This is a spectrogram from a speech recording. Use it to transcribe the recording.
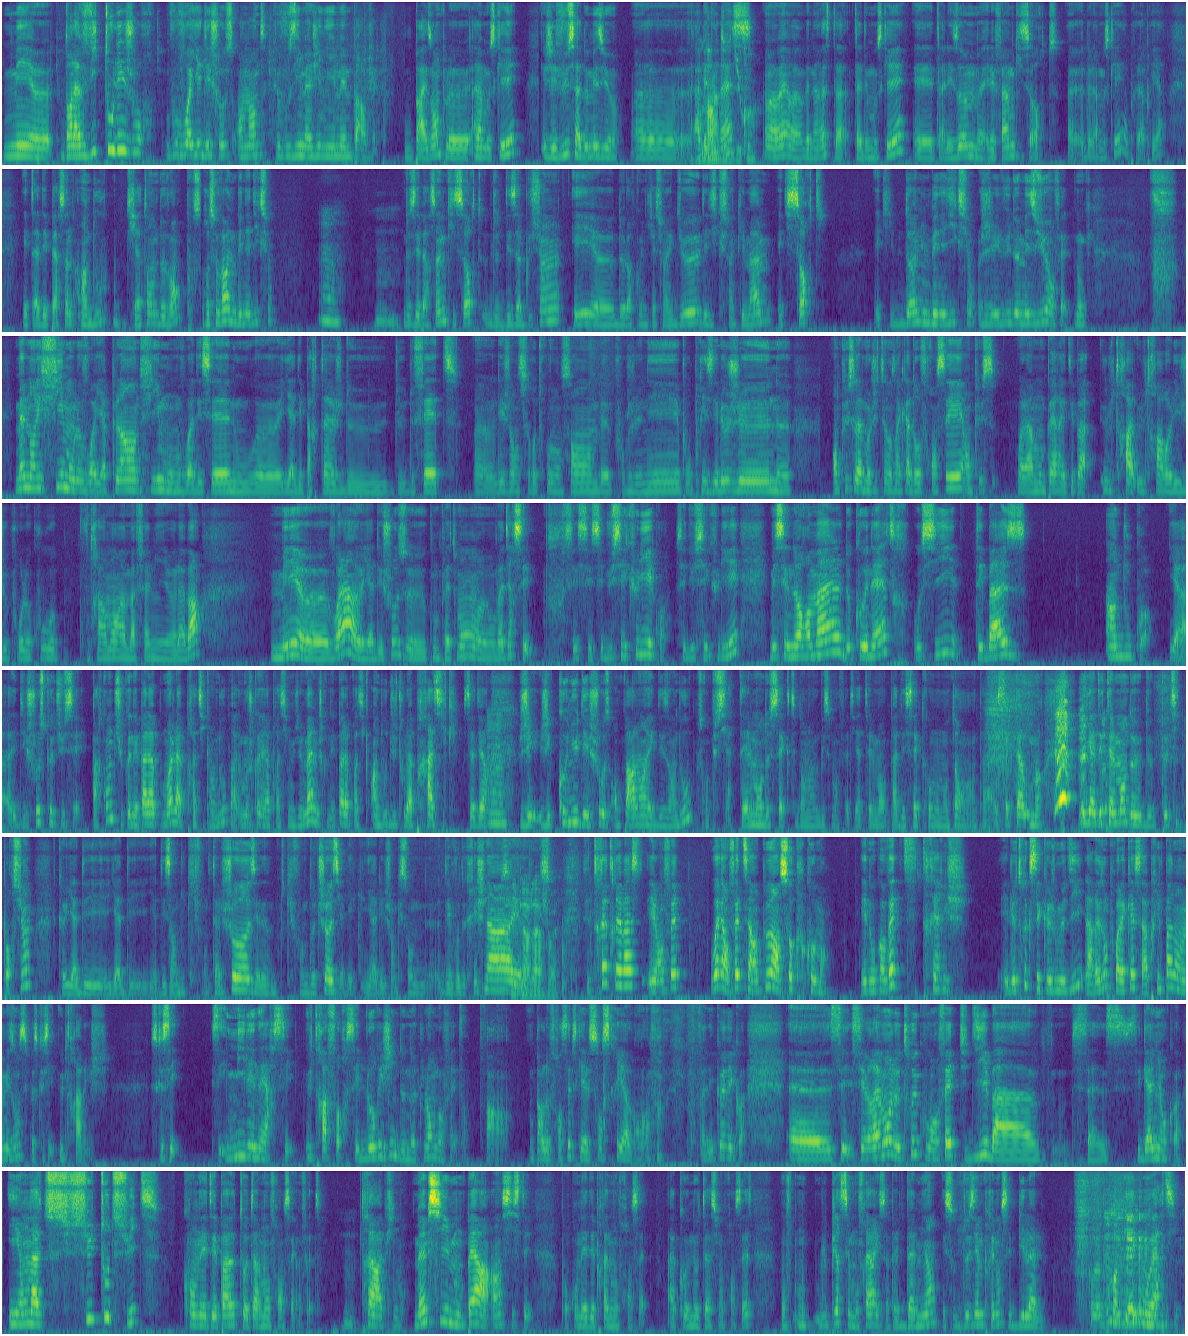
mais euh, dans la vie de tous les jours vous voyez des choses en Inde que vous imaginiez même pas en fait ou par exemple euh, à la mosquée j'ai vu ça de mes yeux hein. Euh, à En Inde, Benares du coup ouais ouais à Benares t'as as des mosquées et t'as les hommes et les femmes qui sortent euh, de la mosquée après la prière et t'as des personnes hindoues qui attendent devant pour recevoir une bénédiction Mm. Hmm. de ces personnes qui sortent de, des ablutions et euh, de leur communication avec Dieu, des discussions avec l'imam, et qui sortent et qui donnent une bénédiction. Je l'ai vu de mes yeux en fait. Donc, pff, même dans les films, on le voit. Il y a plein de films où on voit des scènes où euh, il y a des partages de, de, fêtes. Euh, les gens se retrouvent ensemble pour jeûner, pour briser le jeûne. En plus, là, moi j'étais dans un cadre français. En plus, voilà, mon père n'était pas ultra, ultra religieux pour le coup, contrairement à ma famille euh, là-bas. Mais voilà, il y a des choses complètement, on va dire, c'est du séculier, quoi. C'est du séculier. Mais c'est normal de connaître aussi tes bases hindoues, quoi. Il y a des choses que tu sais. Par contre, tu connais pas la... Moi, la pratique hindoue, moi je connais la pratique musulmane, mais je connais pas la pratique hindoue du tout, la pratique. C'est-à-dire, Mm. j'ai connu des choses en parlant avec des hindous, parce qu'en plus il y a tellement de sectes dans l'hindouisme en fait, il y a tellement, pas des sectes comme on entend, hein, pas des sectes à Oum, hein, mais il y a des, tellement de, de petites portions qu'il y, a des- il y, a des- il y a des hindous qui font telle chose, il y a des hindous qui font d'autres choses, il y, a il y a des gens qui sont dévots de Krishna, ouais. c'est très très vaste, et en fait, ouais, en fait c'est un peu un socle commun. Et donc en fait c'est très riche. Et le truc c'est que je me dis, la raison pour laquelle ça a pris le pas dans ma maison, c'est parce que c'est ultra riche. Parce que c'est c'est millénaire, c'est ultra fort, c'est l'origine de notre langue en fait. Enfin, on parle le français parce qu'il y avait le sanskrit avant, enfin, pas déconner quoi. Euh, c'est vraiment le truc où en fait tu te dis, bah, ça- c'est gagnant quoi. Et on a su tout de suite qu'on n'était pas totalement français en fait, Hmm. très rapidement. Même si mon père a insisté pour qu'on ait des prénoms français, à connotation française. Mon- mon- le pire c'est mon frère, il s'appelle Damien, et son deuxième prénom c'est Bilal, comme le premier converti.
